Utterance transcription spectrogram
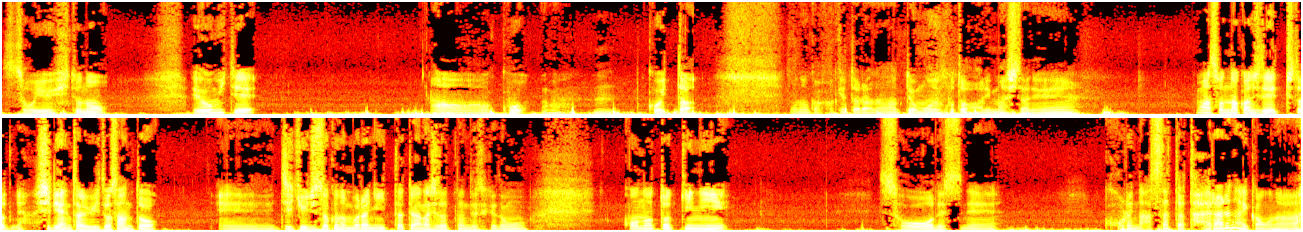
そういう人の絵を見て、ああ、こう、うん、こういったものが書けたらなって思うことはありましたね。まあそんな感じで、ちょっと、ね、知り合いの旅人さんと、えー、自給自足の村に行ったって話だったんですけども、この時に、そうですね。これ夏だったら耐えられないかもな。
